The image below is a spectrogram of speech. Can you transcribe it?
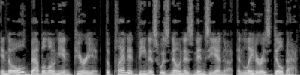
In the Old Babylonian period, the planet Venus was known as Ninsi'anna, and later as Dilbat.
